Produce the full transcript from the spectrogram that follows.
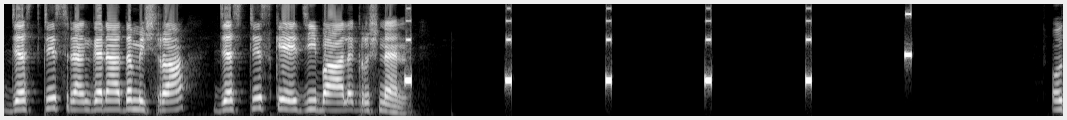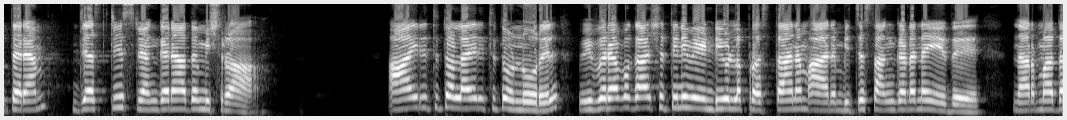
justice Ranganath Mishra justice K G Balakrishnan. ഉത്തരം ജസ്റ്റിസ് രംഗനാഥ മിശ്ര. ആയിരത്തി തൊള്ളായിരത്തി തൊണ്ണൂറിൽ വിവരാവകാശത്തിന് വേണ്ടിയുള്ള പ്രസ്ഥാനം ആരംഭിച്ച സംഘടന ഏത്? നർമ്മദ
